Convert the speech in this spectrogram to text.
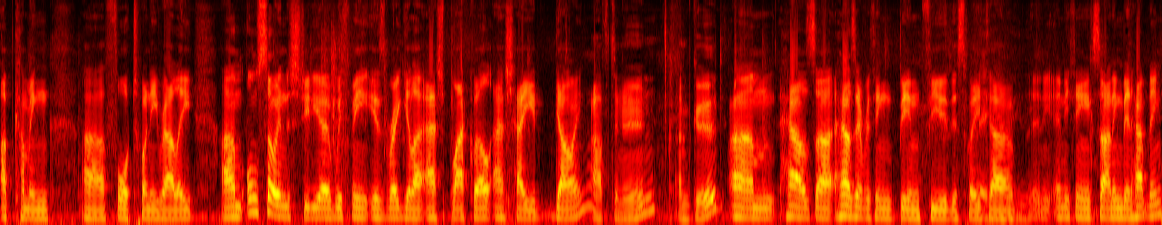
upcoming uh, 420 rally. Um, also in the studio with me is regular Ash Blackwell. Ash, how you going? Afternoon. I'm good. Um, how's uh, how's everything been for you this week? Uh, any, anything exciting been happening?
